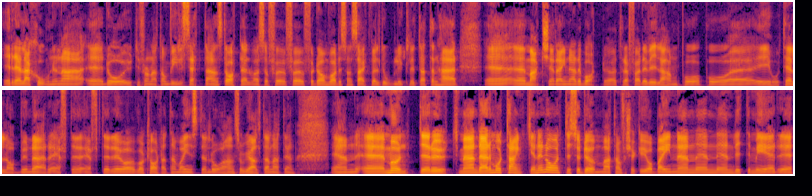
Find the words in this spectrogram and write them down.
relationerna eh, då utifrån att de vill sätta en startelva. Så för, för, för dem var det som sagt väldigt olyckligt att den här eh, eh matchen regnade bort. Jag träffade Vilahamn på, på, eh, i hotellobbyn där efter, efter det var, var, klart att den var inställd då. Han såg ju allt annat än, än eh, munter ut. Men men däremot tanken är nog inte så dum att han försöker jobba in en, en, en lite mer eh,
